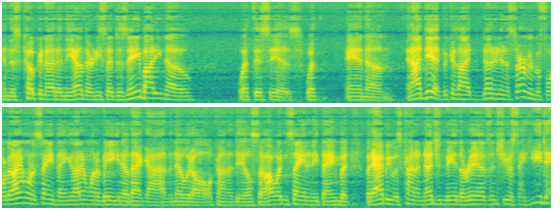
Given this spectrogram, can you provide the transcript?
and this coconut in the other. And he said, Does anybody know what this is? What and um, and I did because I'd done it in a sermon before, but I didn't want to say anything I didn't want to be, you know, that guy, the know-it-all kind of deal. So I wasn't saying anything, but but Abby was kind of nudging me in the ribs, and she was saying, "You need to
